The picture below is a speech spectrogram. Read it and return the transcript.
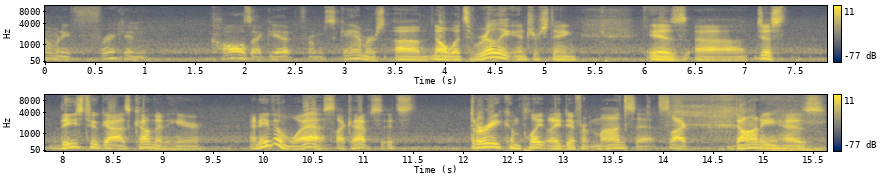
how many freaking calls I get from scammers. Um, no, what's really interesting is uh, just these two guys coming here, and even Wes. Like that's it's three completely different mindsets. Like Donnie has,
